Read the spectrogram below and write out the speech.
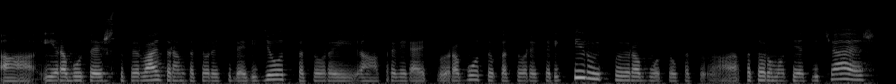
А, и работаешь с супервайзером, который тебя ведет, который а, проверяет твою работу, который корректирует твою работу, а, которому ты отвечаешь.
